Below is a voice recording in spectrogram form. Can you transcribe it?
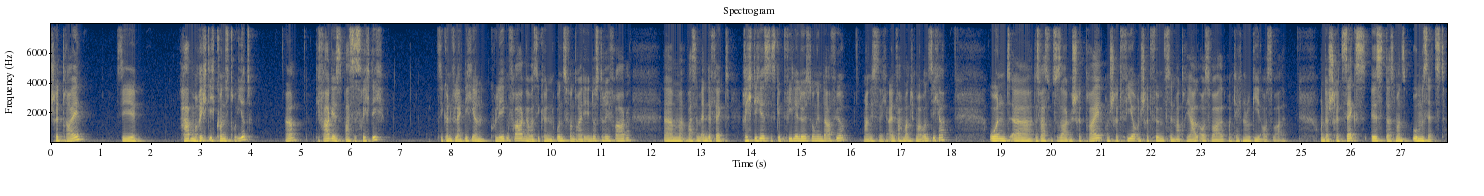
Schritt 3, sie haben richtig konstruiert. Ja, die Frage ist, was ist richtig? Sie können vielleicht nicht Ihren Kollegen fragen, aber Sie können uns von 3D-Industrie fragen, ähm, was im Endeffekt richtig ist. Es gibt viele Lösungen dafür. Man ist sich einfach manchmal unsicher. Und äh, das war sozusagen Schritt 3 und Schritt 4 und Schritt 5 sind Materialauswahl und Technologieauswahl. Und der Schritt 6 ist, dass man es umsetzt,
